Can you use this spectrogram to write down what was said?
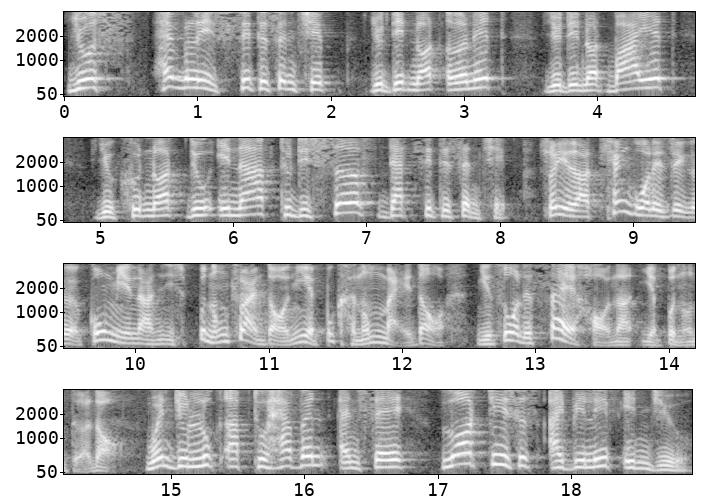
Your heavenly citizenship, you did not earn it, you did not buy it, you could not do enough to deserve that citizenship.” 所以呢，天国的这个公民呢，你是不能赚到，你也不可能买到，你做的再好呢，也不能得到。 When you look up to heaven and say, Lord Jesus, I believe in you.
